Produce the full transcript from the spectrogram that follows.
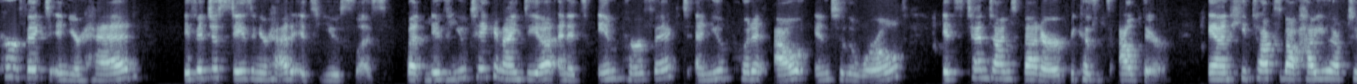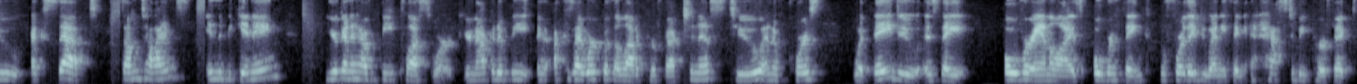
perfect in your head, if it just stays in your head, it's useless. But mm-hmm. if you take an idea and it's imperfect and you put it out into the world, it's 10 times better because it's out there. And he talks about how you have to accept sometimes in the beginning you're going to have B plus work. You're not going to be, because I work with a lot of perfectionists too. And of course, what they do is they overanalyze, overthink before they do anything. It has to be perfect.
